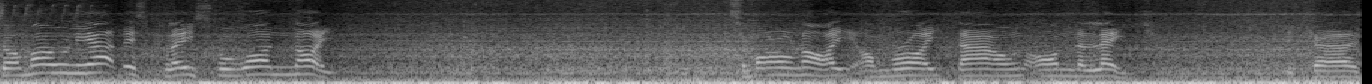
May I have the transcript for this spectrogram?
So I'm only at this place for one night tomorrow night I'm right down on the lake. Because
